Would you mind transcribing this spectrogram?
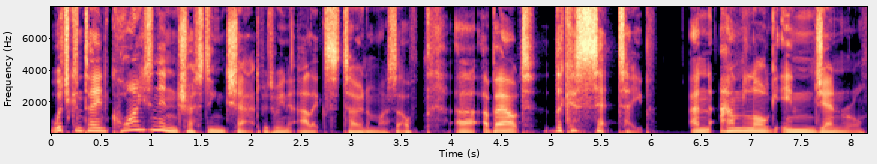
which contained quite an interesting chat between Alex Tone and myself uh, about the cassette tape and analog in general.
